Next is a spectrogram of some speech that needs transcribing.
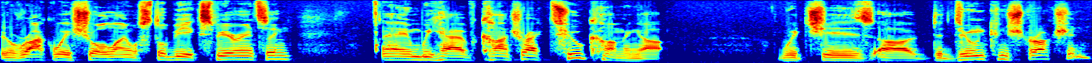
Rockaway shoreline will still be experiencing. And we have contract two coming up, which is uh, the dune construction,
